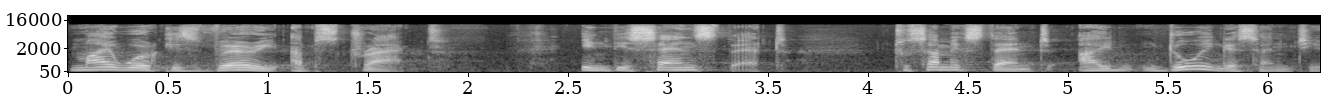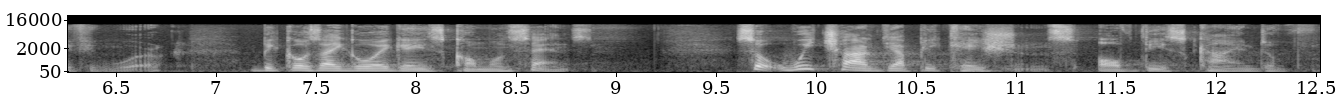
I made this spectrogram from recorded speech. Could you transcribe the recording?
My work is very abstract in the sense that, to some extent, I'm doing a scientific work because I go against common sense. So which are the applications of this kind of,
